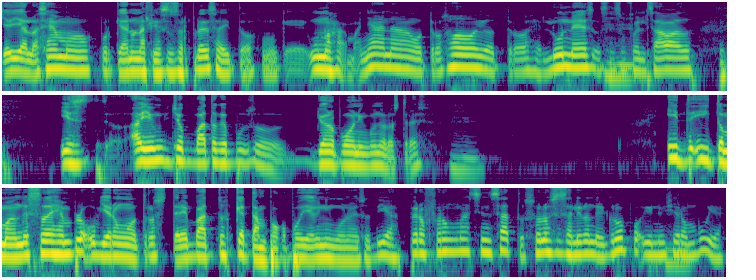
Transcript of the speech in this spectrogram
Qué día lo hacemos, porque era una fiesta sorpresa y todos como que unos a mañana, otros hoy, otros el lunes, o sea, eso fue el sábado. Y es- había un vato que puso, yo no pongo ninguno de los tres. Y, y tomando eso de ejemplo, hubieron otros tres vatos que tampoco podían ninguno de esos días, pero fueron más sensatos, solo se salieron del grupo y no hicieron bulla.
